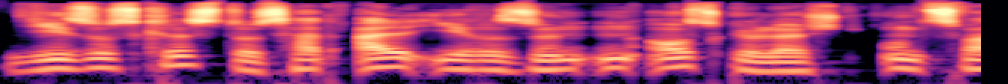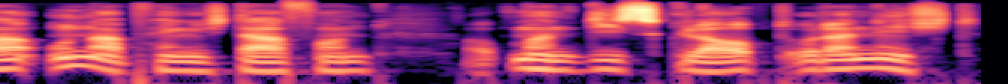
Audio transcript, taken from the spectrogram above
Jesus Christus hat all ihre Sünden ausgelöscht, und zwar unabhängig davon, ob man dies glaubt oder nicht.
